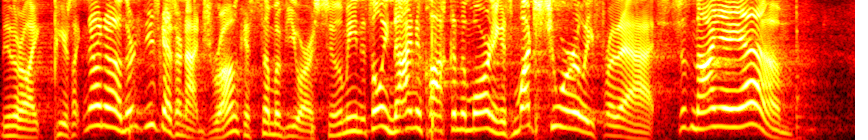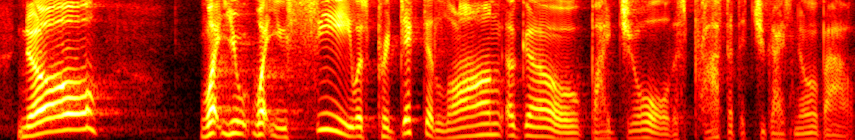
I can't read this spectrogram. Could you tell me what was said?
They're like, Peter's like, no, no, these guys are not drunk, as some of you are assuming. It's only nine o'clock in the morning. It's much too early for that. It's just 9 a.m. No, what you, what you see was predicted long ago by Joel, this prophet that you guys know about.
